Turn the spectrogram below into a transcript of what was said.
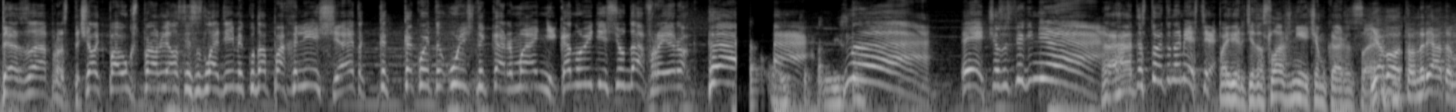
Да запросто. Человек-паук справлялся со злодеями куда похлеще, а это как какой-то уличный карманник. А ну иди сюда, фрейрок. А! На! Эй, что за фигня? А, да стой ты на месте! Поверьте, это сложнее, чем кажется. Я вот, он рядом.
